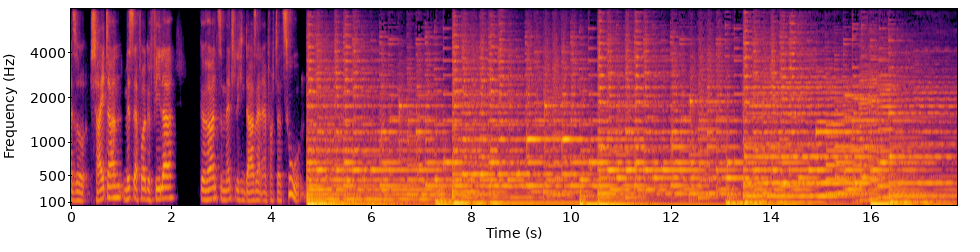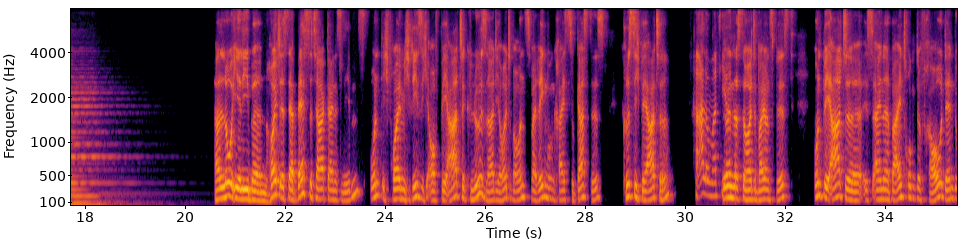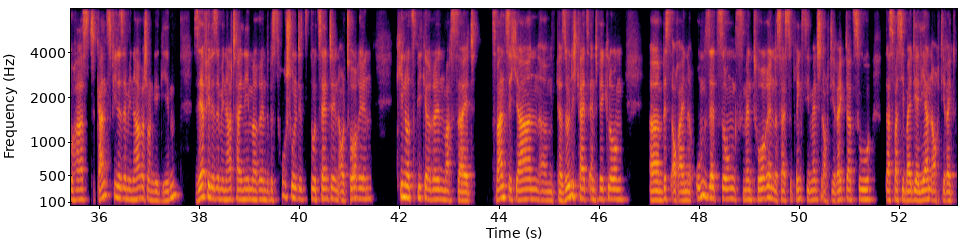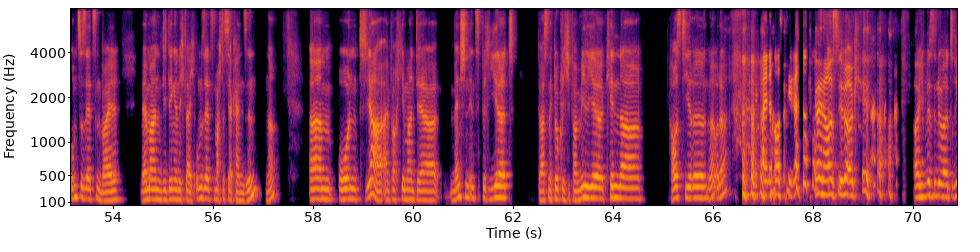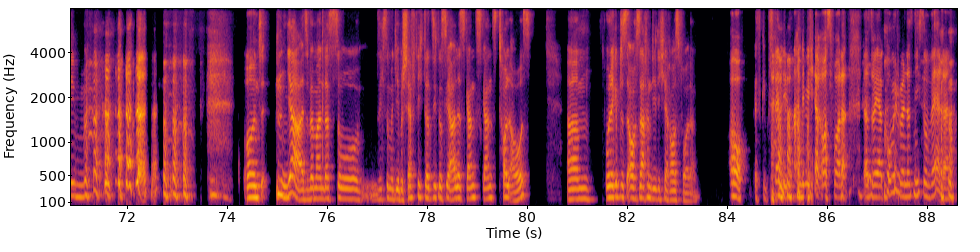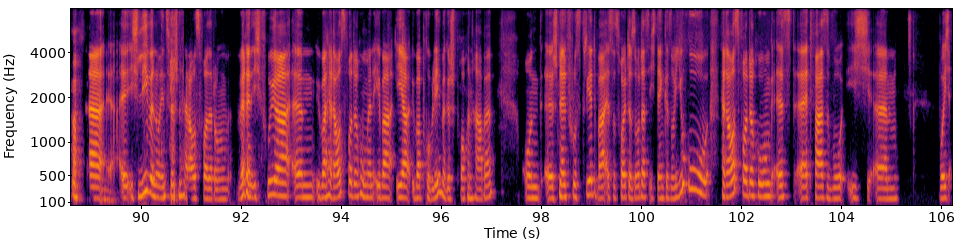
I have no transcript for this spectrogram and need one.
also Scheitern, Misserfolge, Fehler gehören zum menschlichen Dasein einfach dazu. Hallo ihr Lieben, heute ist der beste Tag deines Lebens und ich freue mich riesig auf Beate Klöser, die heute bei uns bei Regenbogenkreis zu Gast ist. Grüß dich, Beate. Hallo Matthias. Schön, dass du heute bei uns bist. Und Beate ist eine beeindruckende Frau, denn du hast ganz viele Seminare schon gegeben, sehr viele Seminarteilnehmerinnen. Du bist Hochschuldozentin, Autorin, Keynote-Speakerin, machst seit 20 Jahren ähm, Persönlichkeitsentwicklung, ähm, bist auch eine Umsetzungsmentorin. Das heißt, du bringst die Menschen auch direkt dazu, das, was sie bei dir lernen, auch direkt umzusetzen, weil wenn man die Dinge nicht gleich umsetzt, macht es ja keinen Sinn. Ne? Ähm, und ja, einfach jemand, der Menschen inspiriert. Du hast eine glückliche Familie, Kinder, Haustiere, ne, oder? Keine Haustiere. Keine Haustiere, okay. Habe ich ein bisschen übertrieben. Und ja, also wenn man das so sich so mit dir beschäftigt, dann sieht das ja alles ganz, ganz toll aus. Ähm, oder gibt es auch Sachen, die dich herausfordern? Oh, es gibt ständig Sachen, die mich herausfordern. Das wäre ja komisch, wenn das nicht so wäre. Äh, ich liebe nur inzwischen Herausforderungen. Während ich früher ähm, über Herausforderungen eher, eher über Probleme gesprochen habe, und äh, schnell frustriert war, ist es heute so, dass ich denke, so, juhu, Herausforderung ist etwas, wo ich, ähm, wo ich,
